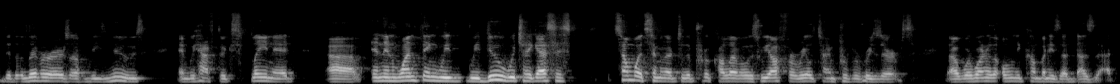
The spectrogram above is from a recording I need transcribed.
the deliverers of these news, and we have to explain it. Uh, and then one thing we we do, which I guess is somewhat similar to the protocol level, is we offer real-time proof of reserves. Uh, we're one of the only companies that does that.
